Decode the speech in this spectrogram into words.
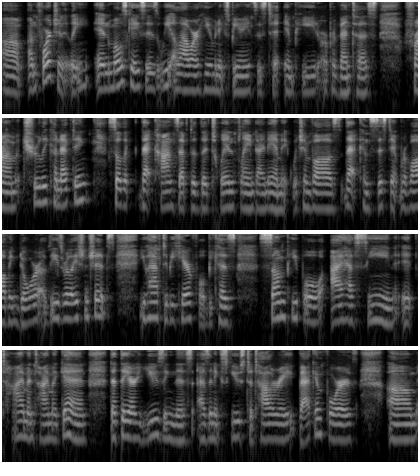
Um, unfortunately, in most cases, we allow our human experiences to impede or prevent us from truly connecting. So the, that concept of the twin flame dynamic, which involves that consistent revolving door of these relationships, you have to be careful because some people I have seen it time and time again that they are using this as an excuse to tolerate back and forth, um,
